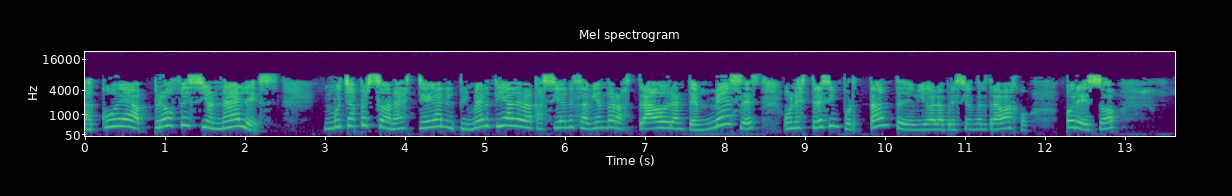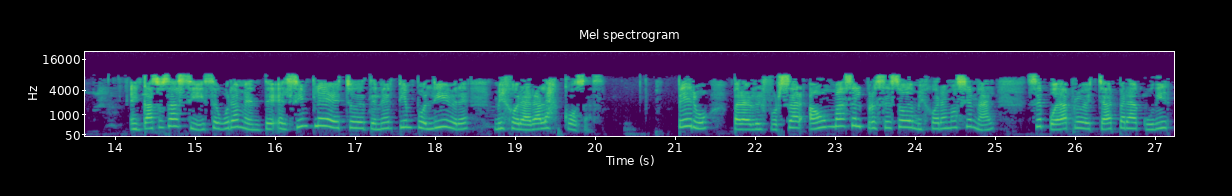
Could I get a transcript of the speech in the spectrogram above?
acude a profesionales. Muchas personas llegan el primer día de vacaciones habiendo arrastrado durante meses un estrés importante debido a la presión del trabajo. Por eso, en casos así, seguramente el simple hecho de tener tiempo libre mejorará las cosas. Pero para reforzar aún más el proceso de mejora emocional, se puede aprovechar para acudir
